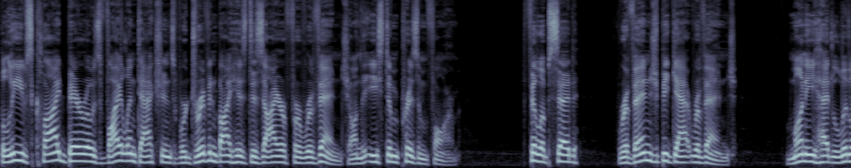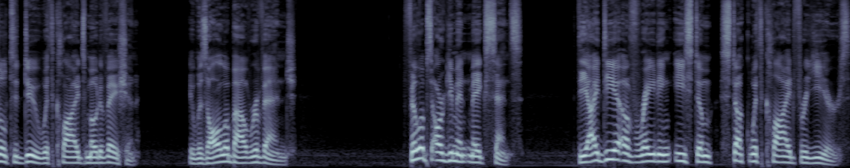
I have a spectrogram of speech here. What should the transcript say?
believes Clyde Barrow's violent actions were driven by his desire for revenge on the Eastham Prison Farm. Phillips said, Revenge begat revenge. Money had little to do with Clyde's motivation. It was all about revenge. Phillips' argument makes sense. The idea of raiding Eastham stuck with Clyde for years.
